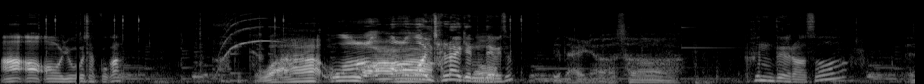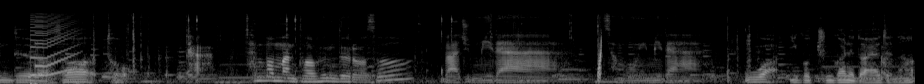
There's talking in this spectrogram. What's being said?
아어어 요거 잡고 가 와 와와. 이거 잘라야겠는데 어. 여기서 매달려서 흔들어서 흔들어서 도다 한 번만 더 흔들어서 놔줍니다. 성공입니다. 우와 이거 중간에 놔야 되나?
